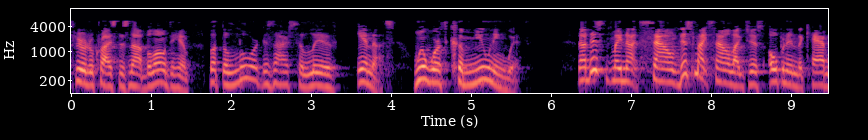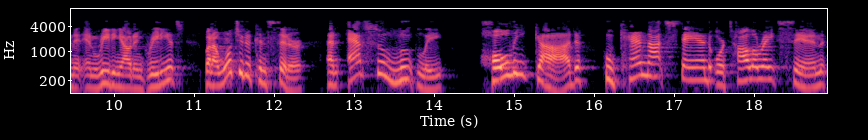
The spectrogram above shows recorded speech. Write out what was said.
Spirit of Christ does not belong to him. But the Lord desires to live in us. We're worth communing with. Now this may not sound, this might sound like just opening the cabinet and reading out ingredients, but I want you to consider an absolutely holy God who cannot stand or tolerate sin,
